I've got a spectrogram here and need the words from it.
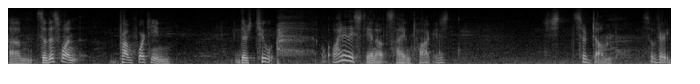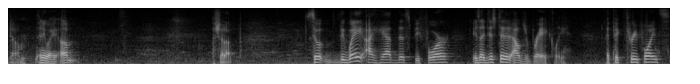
Um, so this one, problem 14, there's two, why do they stand outside and talk? It's just, just so dumb, so very dumb. Anyway, um, Oh, shut up. So the way I had this before is I just did it algebraically. I picked three points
